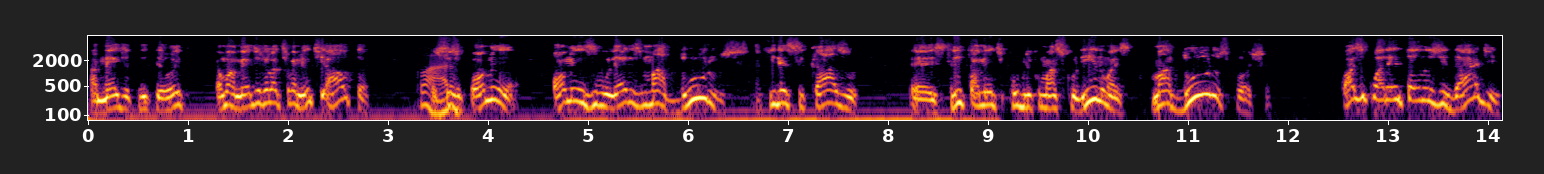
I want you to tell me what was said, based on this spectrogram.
A média 38 é uma média relativamente alta. Claro. Ou seja, homem, homens e mulheres maduros, aqui nesse caso, é, estritamente público masculino, mas maduros, poxa, quase 40 anos de idade,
